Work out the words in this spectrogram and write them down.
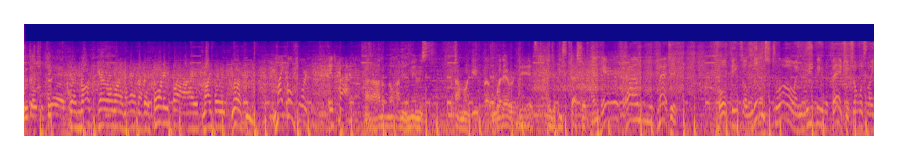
We go for blood. From North Carolina, number 45, Michael Jordan. Michael Jordan is back. Uh, I don't know how many minutes I'm going to get, but whatever it is, it'll be special. And here comes Magic. Both teams a little slow in leaving the bench. It's almost like,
